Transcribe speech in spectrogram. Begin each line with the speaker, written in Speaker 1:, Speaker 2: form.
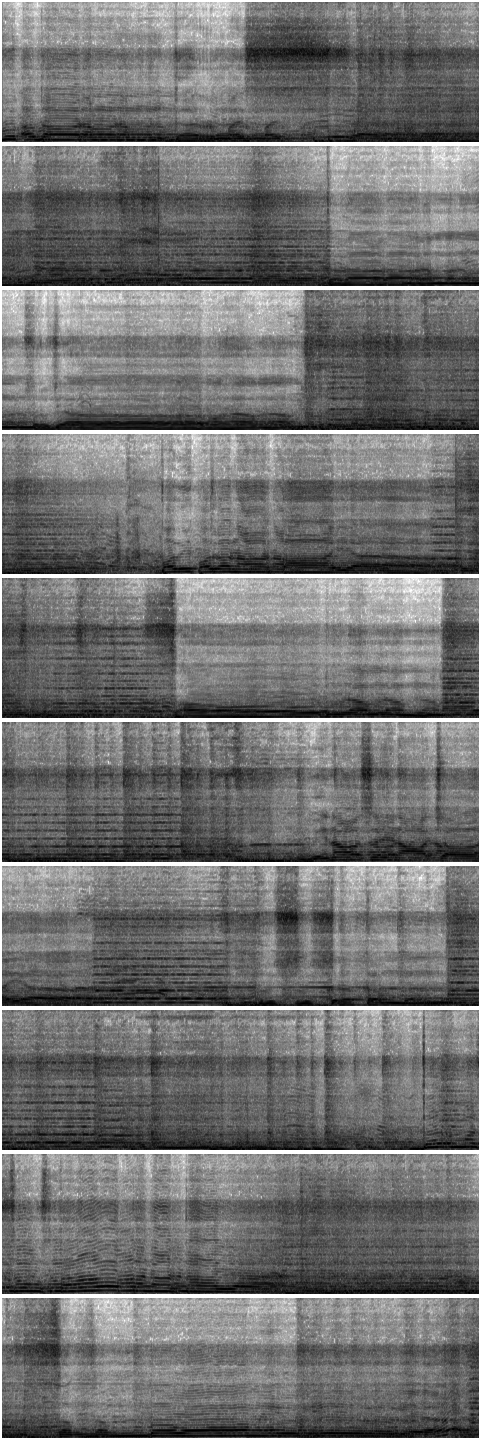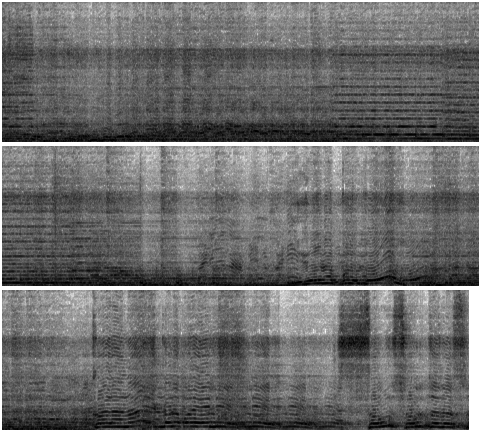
Speaker 1: अवतारं धर्म तदात्मरमणं सृजामहम्। पवित्रनाथाय साधुनं। विनाशनाचाय സുക്രതം ധർമ്മ സംസ്ഥാപനാർത്ഥായ സംഭവ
